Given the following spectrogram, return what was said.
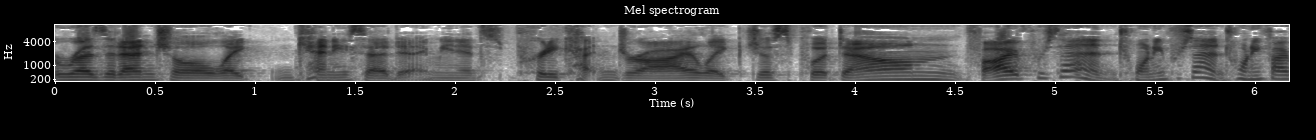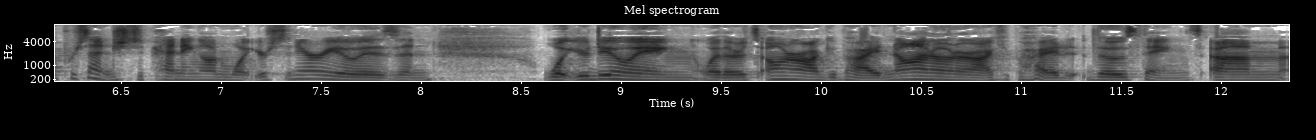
residential, like Kenny said, I mean, it's pretty cut and dry. Like, just put down 5%, 20%, 25%, just depending on what your scenario is and what you're doing, whether it's owner occupied, non owner occupied, those things. Um,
